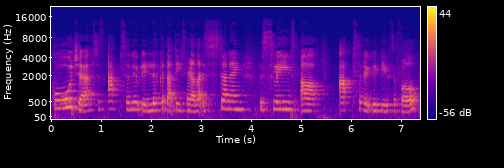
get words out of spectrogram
gorgeous. Just absolutely look at that detail that is stunning. The sleeves are absolutely beautiful.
